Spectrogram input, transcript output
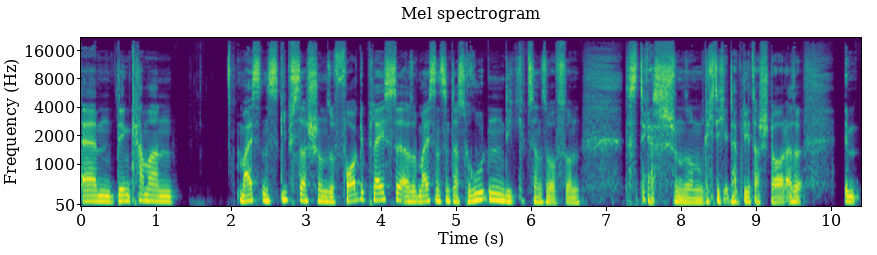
ähm, den kann man. Meistens gibt es das schon so vorgeplacete, also meistens sind das Routen, die gibt es dann so auf so ein, das, Digga, ist schon so ein richtig etablierter Stort. Also im,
